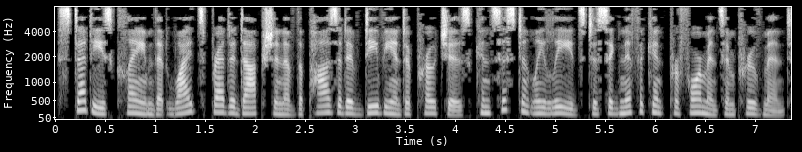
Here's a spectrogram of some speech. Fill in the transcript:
Studies claim that widespread adoption of the positive deviant approaches consistently leads to significant performance improvement.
